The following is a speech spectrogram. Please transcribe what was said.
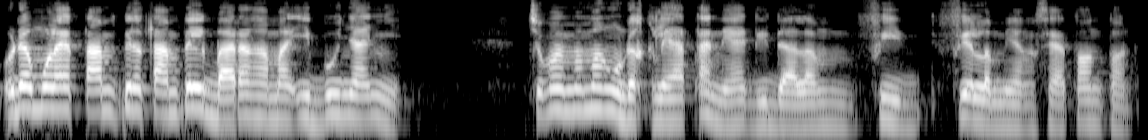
udah mulai tampil-tampil bareng sama ibu nyanyi. Cuma memang udah kelihatan ya di dalam film yang saya tonton.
